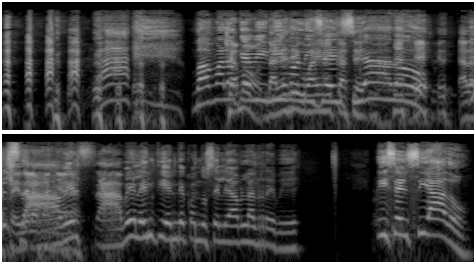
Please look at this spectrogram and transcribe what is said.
Vamos a lo Chamo, que vinimos, licenciado. A las él seis de la sabe, mañana. sabe, él entiende cuando se le habla al revés. Licenciado,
